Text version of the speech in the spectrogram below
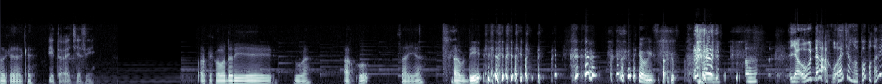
Oke oke. Gitu aja sih. Oke kalau dari gua, aku, saya, Abdi. Gak bisa. Oh, bisa. Ya udah, aku aja nggak apa-apa kali.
